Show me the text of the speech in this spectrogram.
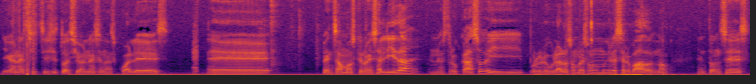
llegan a existir situaciones en las cuales eh, pensamos que no hay salida, en nuestro caso, y por lo regular los hombres son muy reservados, ¿no? Entonces,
